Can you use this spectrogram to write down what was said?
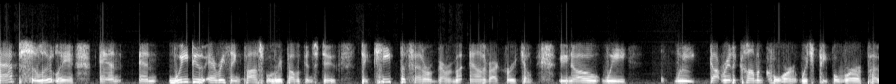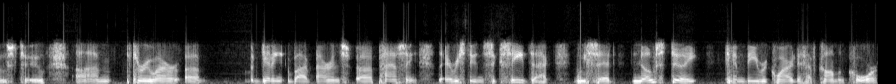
Absolutely. And and we do everything possible, Republicans do, to keep the federal government out of our curriculum. You know, we we got rid of Common Core, which people were opposed to, um, through our uh, getting by our uh, passing the Every Student Succeeds Act. We said no state can be required to have Common Core.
